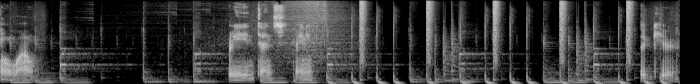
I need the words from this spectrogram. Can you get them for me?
Oh wow. Pretty intense training. Secure.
